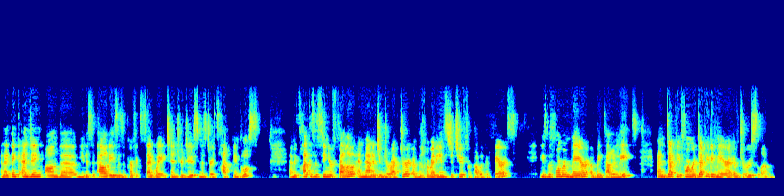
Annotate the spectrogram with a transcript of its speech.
And I think ending on the municipalities is a perfect segue to introduce Mr. Itzhak Pindrus. And Itzhak is a senior fellow and managing director of the Haredi Institute for Public Affairs. He's the former mayor of Beitar Illit and deputy, former deputy mayor of Jerusalem.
